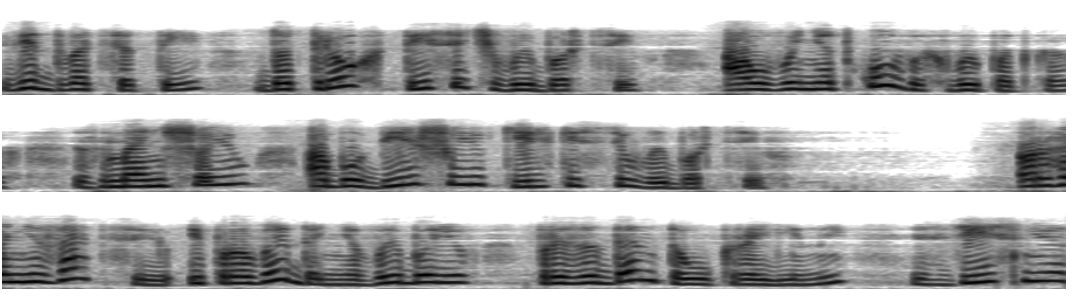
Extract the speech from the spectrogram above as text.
від 20 до 3 тисяч виборців, а у виняткових випадках з меншою або більшою кількістю виборців. Організацію і проведення виборів Президента України здійснює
